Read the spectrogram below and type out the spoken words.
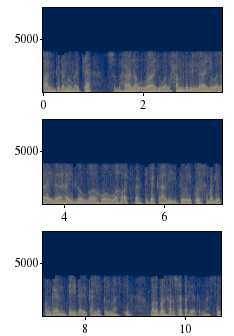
paling tidak membaca Subhanallah walhamdulillah wa la ilaha illallah wallahu akbar tiga kali gitu. Itu sebagai pengganti dari tahiyatul masjid. Walaupun harusnya tahiyatul masjid.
